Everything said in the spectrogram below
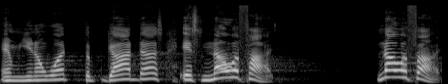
And you know what the, God does? It's nullified. Nullified.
